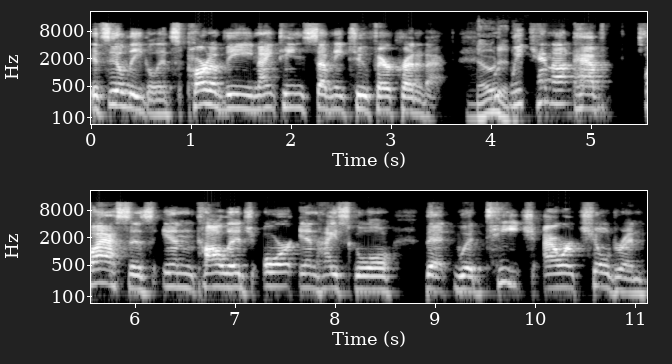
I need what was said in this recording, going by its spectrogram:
It's illegal. It's part of the 1972 Fair Credit Act. Noted. We cannot have classes in college or in high school that would teach our children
